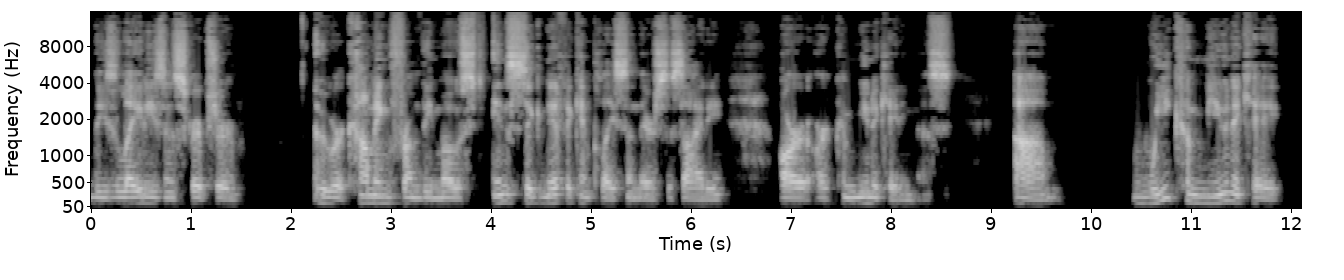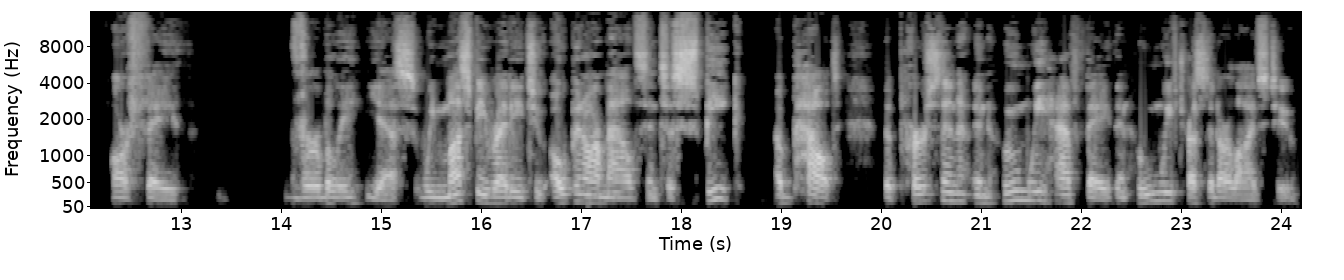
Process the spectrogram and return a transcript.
these ladies in scripture who are coming from the most insignificant place in their society are are communicating this. Um, we communicate our faith verbally, yes. We must be ready to open our mouths and to speak about the person in whom we have faith and whom we've trusted our lives to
